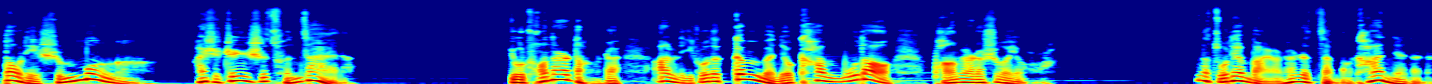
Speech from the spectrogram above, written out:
到底是梦啊，还是真实存在的？有床单挡着，按理说他根本就看不到旁边的舍友啊。那昨天晚上他是怎么看见的呢？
